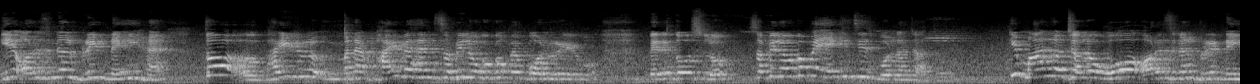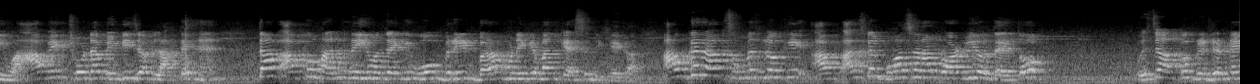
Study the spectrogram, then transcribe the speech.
ये ओरिजिनल ब्रीड नहीं है। तो भाई, मैंने भाई बहन सभी लोगों को मैं बोल रही हूँ, मेरे दोस्त लोग, सभी लोगों को मैं एक ही चीज़ बोलना चाहती हूँ कि मान लो, चलो, वो ओरिजिनल ब्रीड नहीं हुआ। आप एक छोटा बेबी जब लाते हैं, तब आपको मालूम नहीं होता है कि वो ब्रीड बड़ा होने के बाद कैसे दिखेगा। अगर आप समझ लो कि आप, आजकल बहुत सारा फ्रॉड भी होता है तो वैसे आपको ब्रीडर ने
